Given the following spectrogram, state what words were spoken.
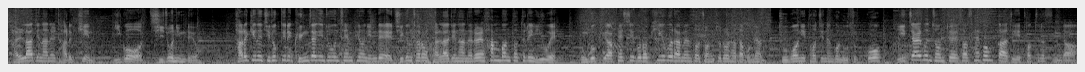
갈라진 하늘 다르킨 이거 지존인데요 다르킨은 지속딜이 굉장히 좋은 챔피언인데 지금처럼 갈라진 하늘을 한 번 터트린 이후에 궁극기와 패시브로 피흡을 하면서 전투를 하다 보면 두 번이 터지는 건 우습고 이 짧은 전투에서 세 번까지 터트렸습니다.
